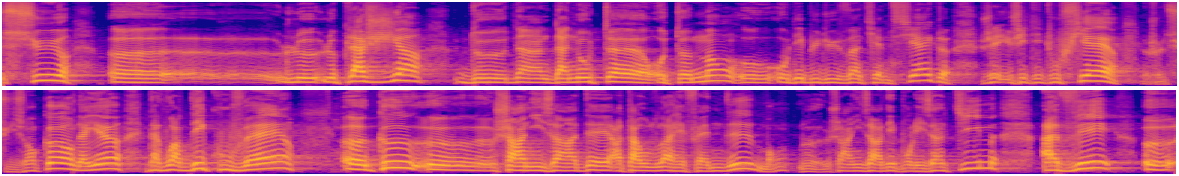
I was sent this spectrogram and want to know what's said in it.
sur le, plagiat d'un auteur ottoman au, début du XXe siècle. J'étais tout fier, je le suis encore d'ailleurs, d'avoir découvert euh, que euh, Shahanizadeh Ataullah Efendi, bon, euh, pour les intimes, avait, euh,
